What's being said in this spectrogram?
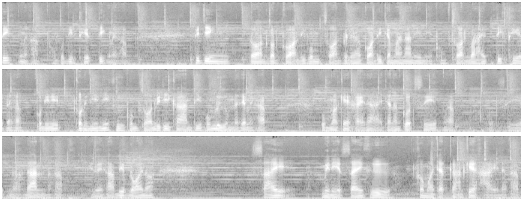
ติ๊กนะครับผมก็ติ๊กเทสติ๊กนะครับที่จริงตอนก่อนๆที่ผมสอนไปแล้วก่อนที่จะมาหน้านี้นี่ผมสอนว่าให้ติ๊กเทสนะครับกรณีนี้กรณีนี้คือผมสอนวิธีการที่ผมลืมนะใช่ไหมครับ ผมมาแก้ไขได้จากนั้นกดเซฟครับกดเซฟนะดันนะครับเห็นไหมครับเรียบร้อยเนาะ ไซส์เมเนจไซส์คือเข้ามาจัดการแก้ไขนะครับ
